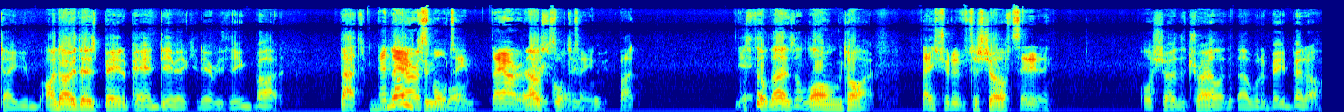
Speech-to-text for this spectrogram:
taking. I know there's been a pandemic and everything, but that's And they are a small long. team. They are a They are a small small, team, team, but yeah, Still, that is a long time. they should have just show not off- said anything. Or show the trailer. That would have been better.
